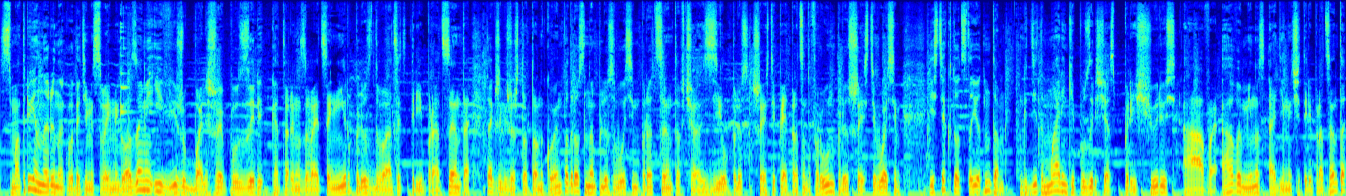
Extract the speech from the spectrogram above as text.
Смотрю я на рынок вот этими своими глазами и вижу большой пузырь, который называется НИР, плюс 23%. Также вижу, что Тонкоин подрос на плюс 8%, что ЗИЛ плюс 6,5%, Рун плюс 6,8%. Из тех, кто отстает, ну там, где-то маленький пузырь, сейчас прищурюсь, АВА. АВА минус 1,4%,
